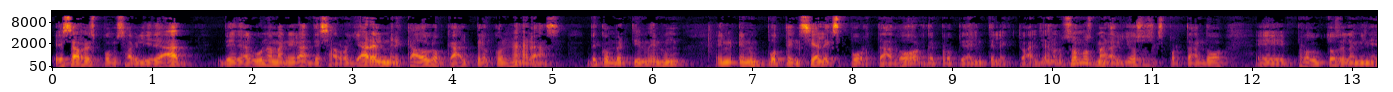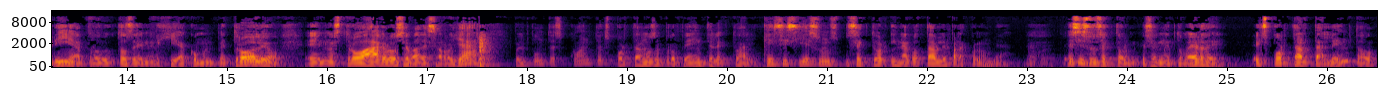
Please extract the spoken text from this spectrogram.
esa responsabilidad de de alguna manera desarrollar el mercado local, pero con aras de convertirme en un en, un potencial exportador de propiedad intelectual. Ya no somos maravillosos exportando eh, productos de la minería, productos de energía como el petróleo, eh, nuestro agro se va a desarrollar. Pero el punto es cuánto exportamos de propiedad intelectual, que ese sí es un sector inagotable para Colombia. Ese es un sector, segmento verde exportar talento,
